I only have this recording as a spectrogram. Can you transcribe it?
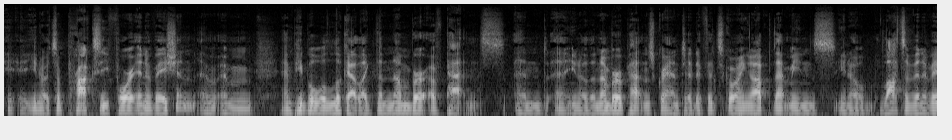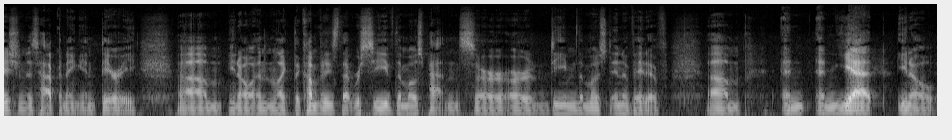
you know it's a proxy for innovation and, and, and, people will look at like the number of patents and uh, you know the number of patents granted. If it's going up that means you know lots of innovation is happening in theory. Um, you know and like the companies that receive the most patents are, are deemed the most innovative. Um, and and yet you know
